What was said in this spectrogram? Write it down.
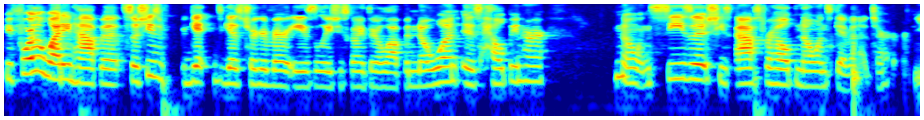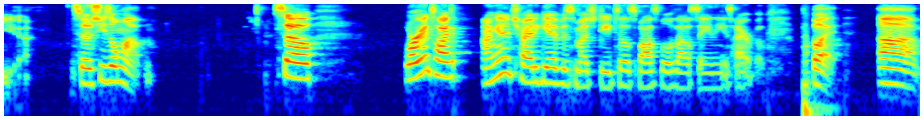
before the wedding happened so she's get gets triggered very easily she's going through a lot but no one is helping her no one sees it she's asked for help no one's given it to her Yeah. so she's alone so we're gonna talk i'm gonna try to give as much detail as possible without saying the entire book. But um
